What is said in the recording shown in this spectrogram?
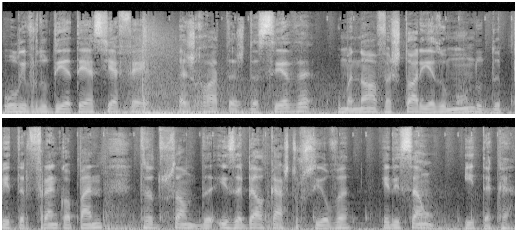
O livro do dia TSF é As Rotas da Seda, uma nova história do mundo, de Peter Frankopan, tradução de Isabel Castro Silva, edição Ítaca.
